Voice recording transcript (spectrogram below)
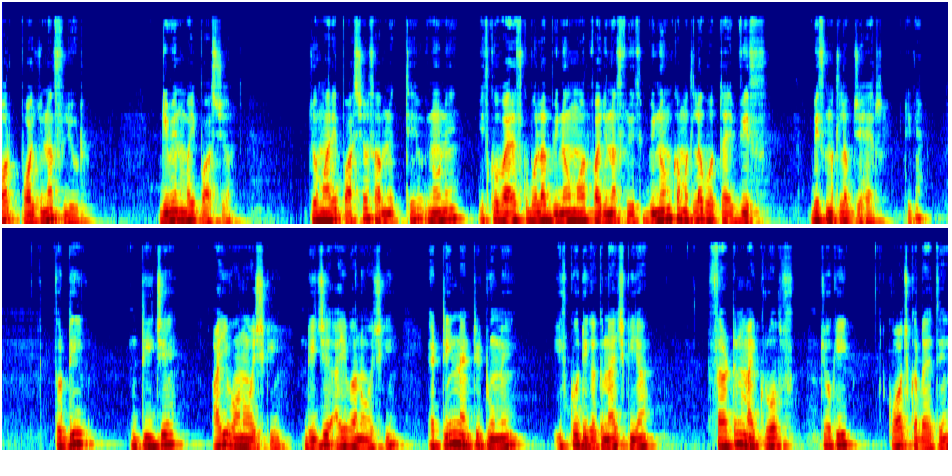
और poisonous fluid given by Pasteur जो हमारे पास्चर सामने थे उन्होंने इसको वायरस को बोला बिनोम और पॉइजनस फ्लूड बिनोम का मतलब होता है विस विस मतलब जहर ठीक है तो डी डी जे आई वानोवश की डी जे आई वानोवश की एटीन नाइन्टी टू में इसको रिकगनाइज किया सर्टन माइक्रोब्स जो कि कॉज कर रहे थे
